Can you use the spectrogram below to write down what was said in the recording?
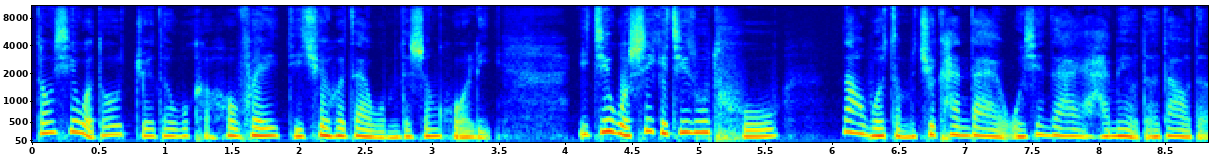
东西我都觉得无可厚非，的确会在我们的生活里，以及我是一个基督徒。那我怎么去看待我现在还没有得到的，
